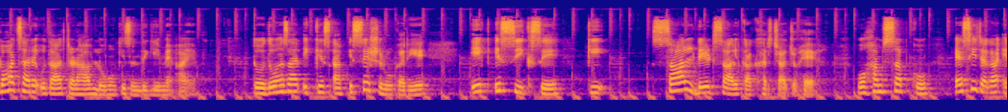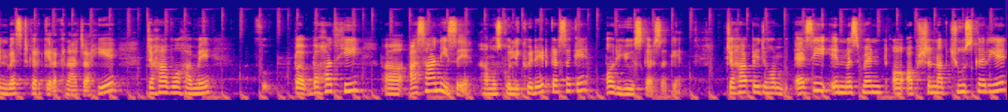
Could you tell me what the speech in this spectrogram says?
बहुत सारे उतार चढ़ाव लोगों की ज़िंदगी में आए। तो 2021 आप इससे शुरू करिए, एक इस सीख से कि साल डेढ़ साल का खर्चा जो है, वो हम सबको ऐसी जगह इन्वेस्ट करके रखना चाहिए, जहाँ वो हमें बहुत ही आसानी से हम उसको लिक्विडेट कर सकें और यूज़ कर सकें। जहाँ पे जो हम ऐसी इन्वेस्टमेंट ऑप्शन आप चूज़ करिए,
